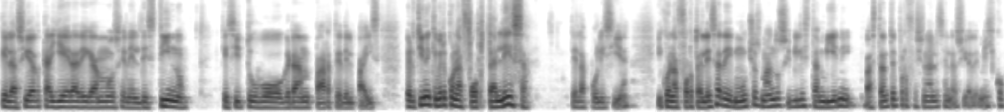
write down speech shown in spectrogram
que la ciudad cayera, digamos, en el destino que sí tuvo gran parte del país. Pero tiene que ver con la fortaleza de la policía y con la fortaleza de muchos mandos civiles también y bastante profesionales en la Ciudad de México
